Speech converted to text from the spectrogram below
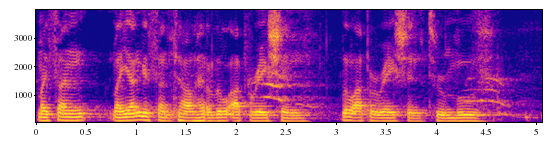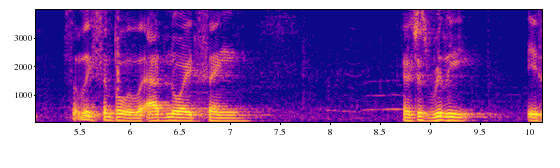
My son, my youngest son Tal, had a little operation, little operation to remove something simple, a little adenoid thing, and it just really, it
